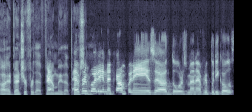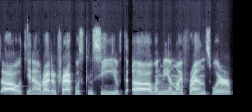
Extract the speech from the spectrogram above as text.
uh, adventure for that family, that person. Everybody in the company is an outdoorsman. Everybody goes out. You know, Right on Trek was conceived uh, when me and my friends were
